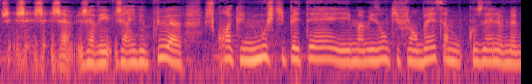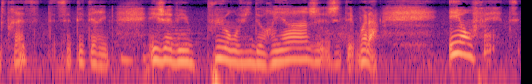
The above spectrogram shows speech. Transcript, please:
j'avais, j'arrivais plus à. Je crois qu'une mouche qui pétait et ma maison qui flambait, ça me causait le même stress. C'était, terrible. Et j'avais plus envie de rien. J'étais voilà. Et en fait,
